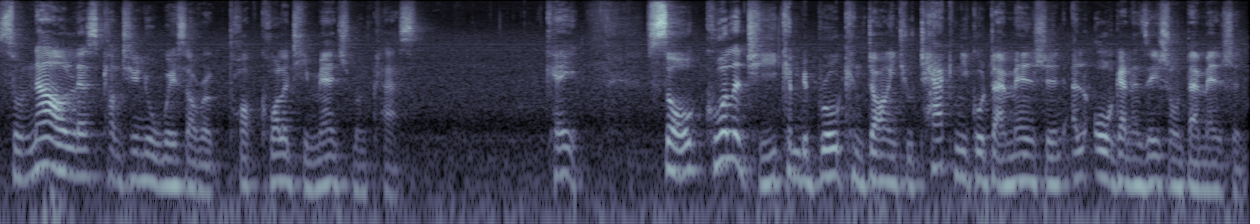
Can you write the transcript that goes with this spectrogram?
So now let's continue with our top quality management class. Okay, so quality can be broken down into technical dimension and organizational dimension.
